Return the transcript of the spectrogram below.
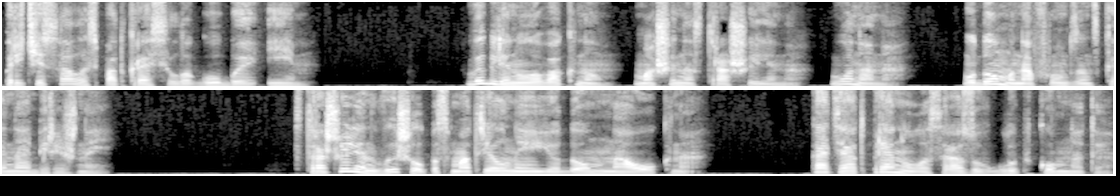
причесалась, подкрасила губы и... Выглянула в окно, машина Страшилина, вон она, у дома на Фрунзенской набережной. Страшилин вышел, посмотрел на ее дом, на окна. Катя отпрянула сразу вглубь комнаты.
